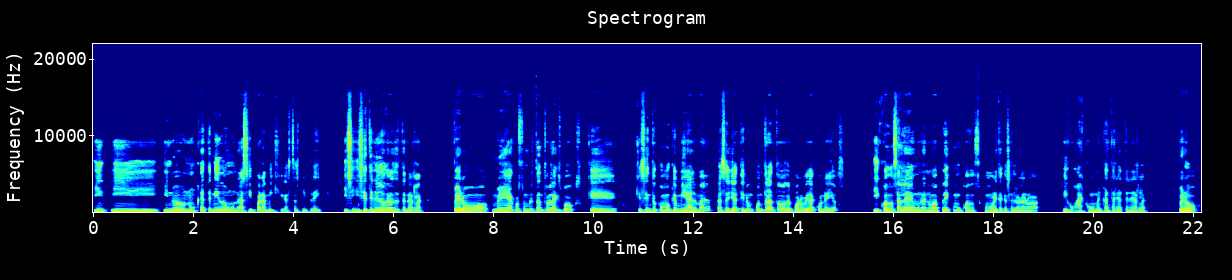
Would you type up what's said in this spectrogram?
y, y, y no, nunca he tenido una así para mí que gastas mi Play. Y sí, y sí he tenido ganas de tenerla, pero me acostumbré tanto a la Xbox que, que siento como que mi alma, o sea, ya tiene un contrato de por vida con ellos. Y cuando sale una nueva Play, como cuando, como ahorita que salió la nueva, digo, ay, cómo me encantaría tenerla. Pero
